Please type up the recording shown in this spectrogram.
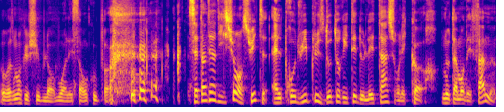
Heureusement que je suis blanc. Bon, allez, ça en coupe. Hein. Cette interdiction, ensuite, elle produit plus d'autorité de l'État sur les corps, notamment des femmes,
